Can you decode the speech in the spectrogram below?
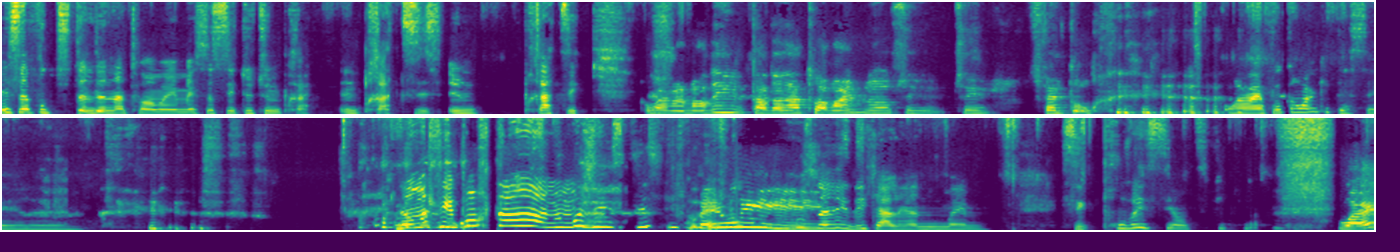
Mais ça, faut que tu te le donnes à toi-même. Mais ça, c'est toute une, pra- une, pratique, une pratique. Ouais, mais à un moment donné, t'en donner à toi-même, là, tu fais le tour. Ouais, mais faut quand même que tu essaies, là. non, mais c'est important! Mais moi, j'insiste. Il faut, ben faut- se oui! donner des câlins à nous-mêmes. C'est prouvé scientifiquement. Ouais,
